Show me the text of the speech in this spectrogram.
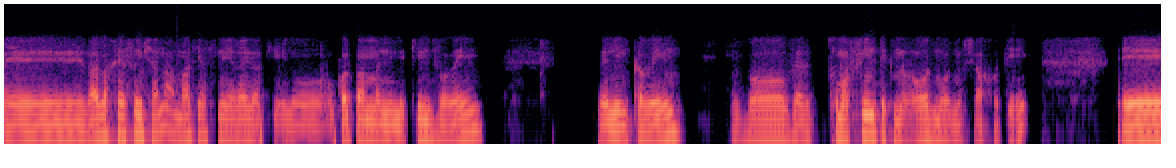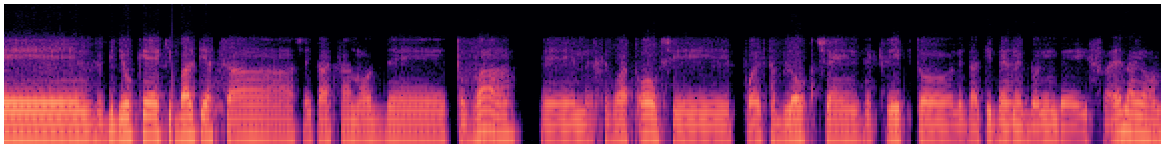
אה, ואז אחרי 20 שנה אמרתי לעצמי, רגע, כאילו, כל פעם אני מקים דברים ונמכרים, ובו, ותחום הפינטק מאוד מאוד משך אותי. אה, ובדיוק אה, קיבלתי הצעה שהייתה הצעה מאוד אה, טובה מחברת אוב, שהיא פרויקט הבלוקצ'יין וקריפטו, לדעתי בין הגדולים בישראל היום.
